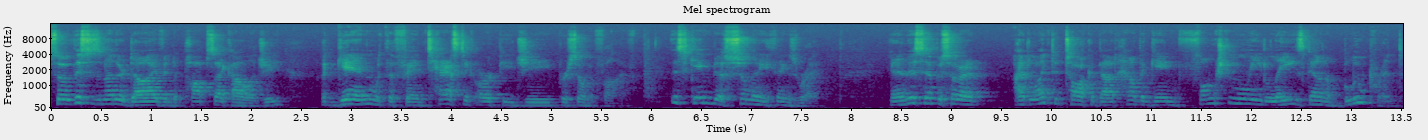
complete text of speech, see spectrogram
So, this is another dive into pop psychology, again with the fantastic RPG Persona 5. This game does so many things right. And in this episode, I'd, I'd like to talk about how the game functionally lays down a blueprint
